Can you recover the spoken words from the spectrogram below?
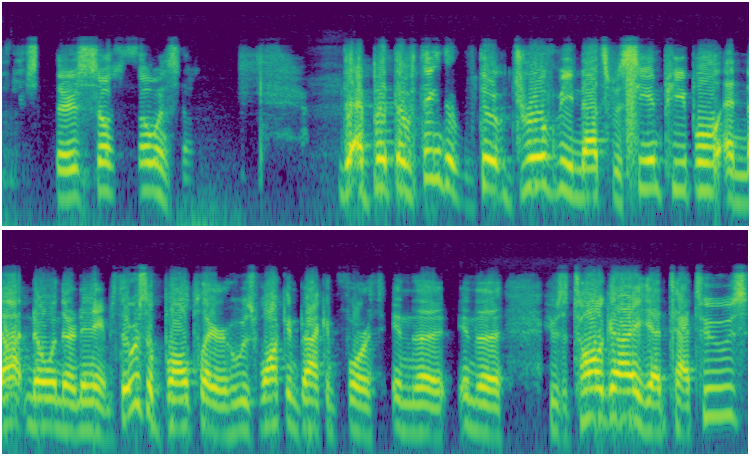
there's, there's so so and so. But the thing that, that drove me nuts was seeing people and not knowing their names. There was a ball player who was walking back and forth in the in the. He was a tall guy. He had tattoos,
